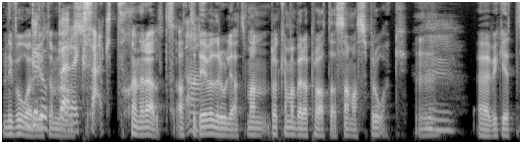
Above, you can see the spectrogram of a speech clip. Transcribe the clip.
nivå Grupper, utomlands. exakt. Generellt, att det är väl roligt att man, då kan man börja prata samma språk. Mm. Eh, vilket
